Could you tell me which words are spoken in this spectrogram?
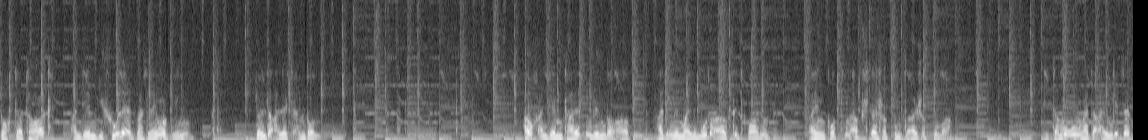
Doch der Tag, an dem die Schule etwas länger ging, sollte alles ändern. Auch an dem kalten Winterabend hatte mir meine Mutter aufgetragen, einen kurzen Abstecher zum Fleischer zu machen. Die Dämmerung hatte eingesetzt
